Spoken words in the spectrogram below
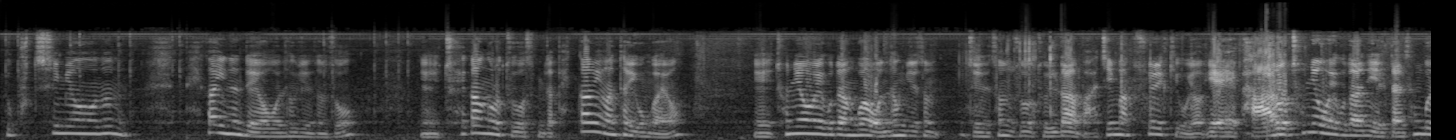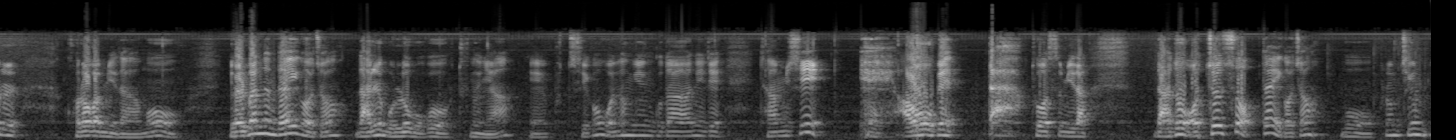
이거 붙이면은 패가 있는데요, 원성진 선수. 예, 최강으로 두었습니다. 패감이 많다 이건가요? 예, 천여회 구단과 진 선수 둘 다 마지막 수일키고요. 예, 바로 천여회 구단이 일단 승부를 걸어갑니다. 뭐, 열받는다 이거죠. 나를 뭘로 보고 두느냐. 예, 붙이고, 원성진 구단이 이제 잠시, 예, 아홉에 딱 두었습니다. 나도 어쩔 수 없다 이거죠. 뭐, 그럼 지금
